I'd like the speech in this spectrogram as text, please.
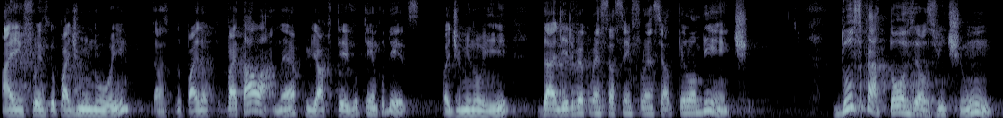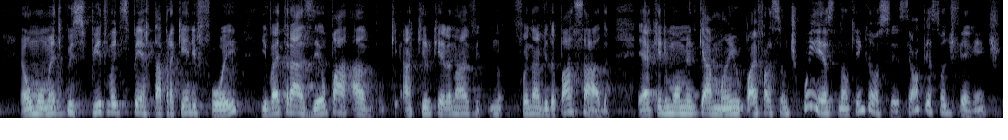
A influência do pai diminui, do pai vai estar tá lá, né? Já teve o tempo deles. Vai diminuir, dali ele vai começar a ser influenciado pelo ambiente. Dos 14 aos 21, é o momento que o espírito vai despertar para quem ele foi e vai trazer o, aquilo que ele na, foi na vida passada. É aquele momento que a mãe e o pai falam assim: Eu não te conheço, não. Quem que é você? Você é uma pessoa diferente.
